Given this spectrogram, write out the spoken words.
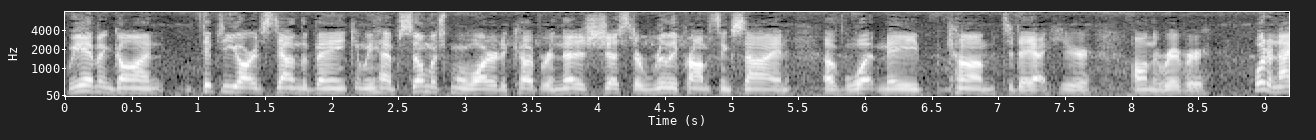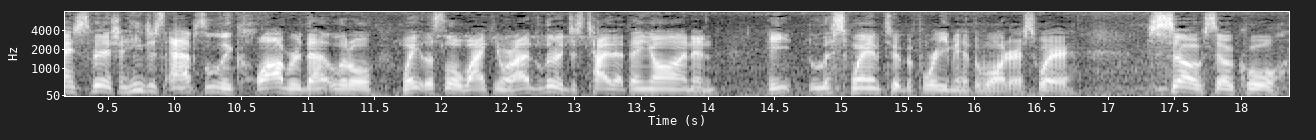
We haven't gone 50 yards down the bank and we have so much more water to cover and that is just a really promising sign of what may come today out here on the river. what a nice fish. And he just absolutely clobbered that little weightless little wacky worm. I'd literally just tied that thing on and he swam to it before he even hit the water, I swear. So, so cool.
